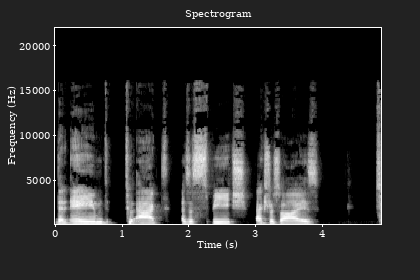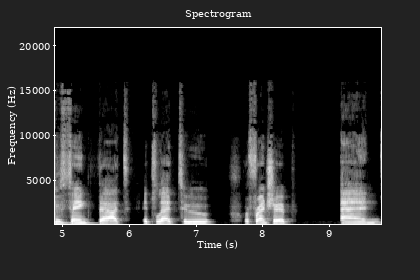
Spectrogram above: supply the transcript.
that aimed to act as a speech exercise, to think that it led to a friendship. And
